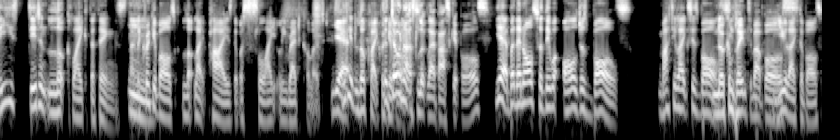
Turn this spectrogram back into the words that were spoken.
these didn't look like the things. Like, The Mm. cricket balls looked like pies that were slightly red coloured. Yeah. They didn't look like cricket. The donuts balls. look like basketballs. Yeah, but then also they were all just balls. Matty likes his balls. No complaints about balls. You like the balls,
